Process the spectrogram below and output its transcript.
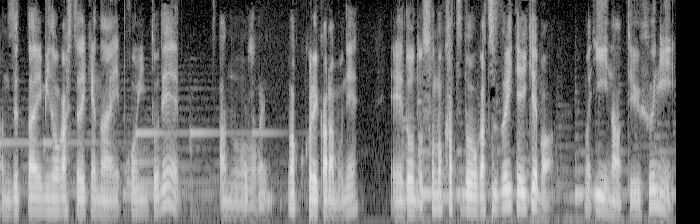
あの絶対見逃しちゃいけないポイントで、あの。まあ、これからもね、えーどんどんその活動が続いていけば、まあ、いいなっていうふうに、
